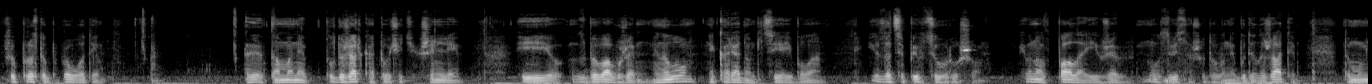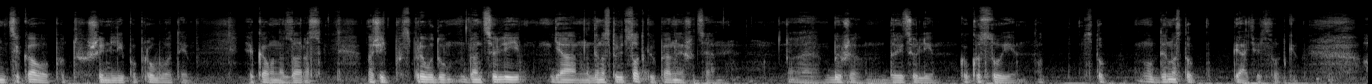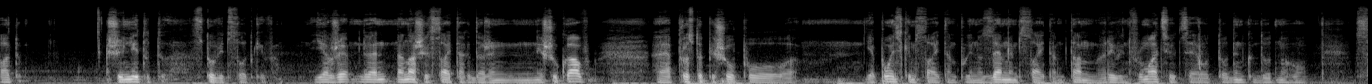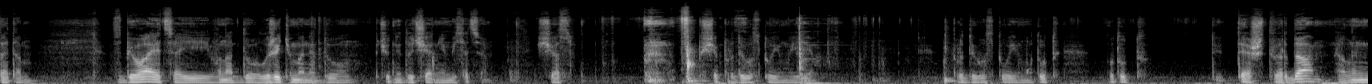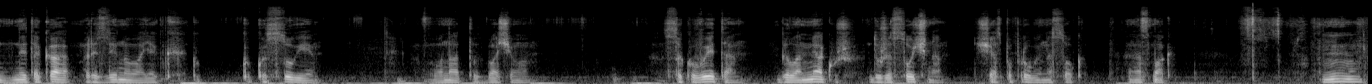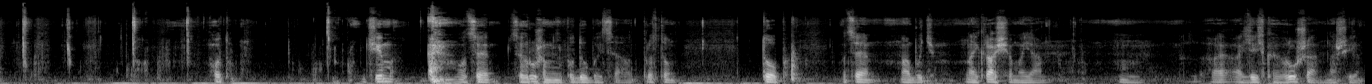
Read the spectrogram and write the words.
щоб просто попробувати. Е, Там мене плодожерка точить шинлі. і збивав вже гнилу, яка рядом з цією була, і зацепив цю грушу. І вона впала, і вже, ну, звісно, що довго не буде лежати. Тому мені цікаво по шинлі попробувати, яка вона зараз. Значить, з приводу данцюлі, я на 90% впевнений, що це е, бивша дайцюлі кокосуї. От 100, ну, 95%. А от шинлі тут 100%. Я вже на наших сайтах навіть не шукав, е, просто пішов по японським сайтам, по іноземним сайтам, там рив інформацію, це от один до одного. Все там збивається і вона до, лежить у мене до чуть не до червня місяця. Зараз ще продегустуємо її. Продегустуємо. Тут, отут теж тверда, але не така резинова, як ко- кокосує. Вона тут бачимо соковита, біла м'якуш, дуже сочна. Зараз попробуємо на сок, на смак. м От чим оце ця груша мені подобається. От просто топ. Оце, мабуть, найкраща моя азійська груша на шиї.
